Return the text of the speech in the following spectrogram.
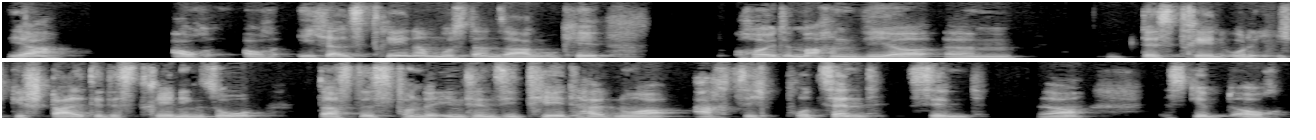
ja, auch, auch ich als Trainer muss dann sagen, okay, heute machen wir ähm, das Training oder ich gestalte das Training so, dass das von der Intensität halt nur 80 Prozent sind. Ja, es gibt auch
